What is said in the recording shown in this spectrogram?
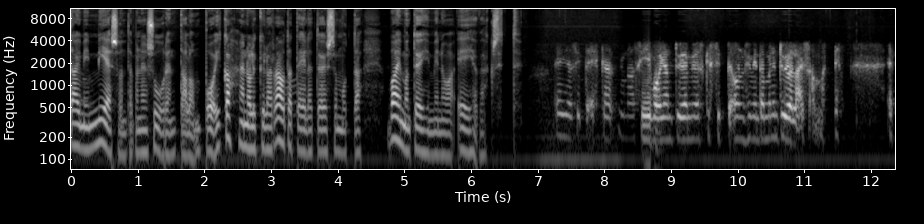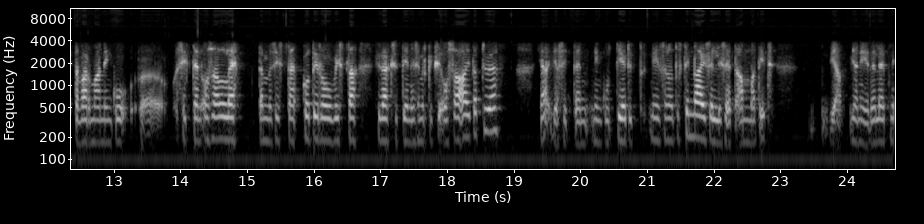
Taimin mies on tämmöinen suuren talon poika. Hän oli kyllä rautateillä töissä, mutta vaimon töihin menoa ei hyväksytty. Ei, ja sitten ehkä siivoajan työ myöskin sitten on hyvin tämmöinen työläisammatti. Että varmaan niin kuin, äh, sitten osalle tämmöisistä kotirouvista hyväksyttiin esimerkiksi osa-aikatyö ja, ja sitten niin kuin tietyt niin sanotusti naiselliset ammatit ja, ja niin edelleen. Että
